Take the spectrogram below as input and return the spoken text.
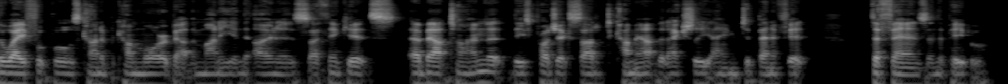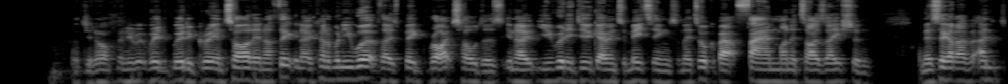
the way football's kind of become more about the money and the owners. I think it's about time that these projects started to come out that actually aim to benefit the fans and the people. Well, you know, we'd, we'd agree entirely. And I think, you know, kind of when you work for those big rights holders, you know, you really do go into meetings and they talk about fan monetization. And they say, kind of, and,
